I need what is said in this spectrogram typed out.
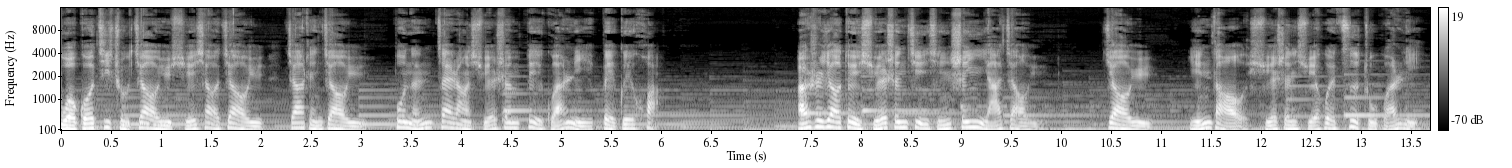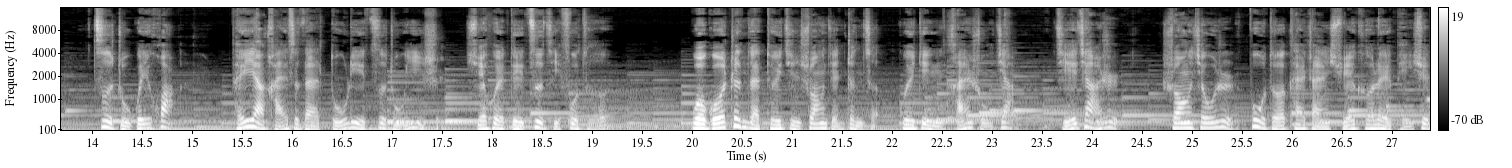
我国基础教育、学校教育、家庭教育不能再让学生被管理、被规划，而是要对学生进行生涯教育，教育引导学生学会自主管理、自主规划。培养孩子的独立自主意识，学会对自己负责。我国正在推进双减政策，规定寒暑假、节假日、双休日不得开展学科类培训，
